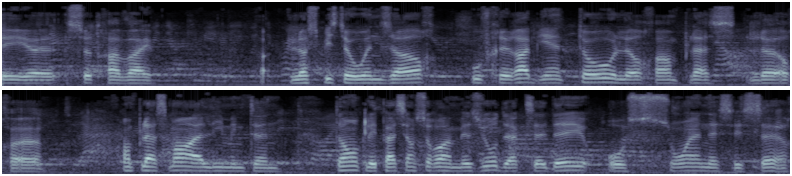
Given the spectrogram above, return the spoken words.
euh, ce travail. L'hospice de Windsor ouvrira bientôt leur, euh, emplacement à Leamington. Donc, les patients seront en mesure d'accéder aux soins nécessaires.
